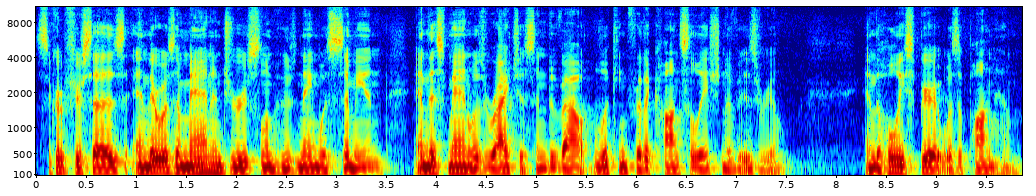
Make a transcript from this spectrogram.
Scripture says, And there was a man in Jerusalem whose name was Simeon, and this man was righteous and devout, looking for the consolation of Israel. And the Holy Spirit was upon him.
